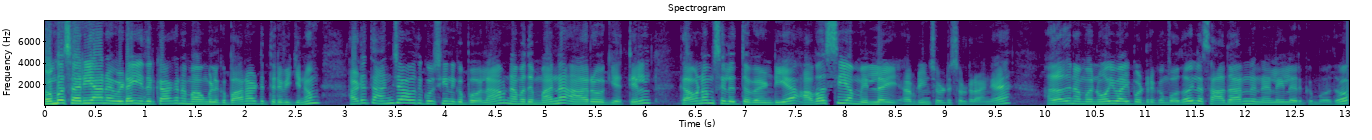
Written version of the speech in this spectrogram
ரொம்ப சரியான விடை. இதற்காக நம்ம அவங்களுக்கு பாராட்டு தெரிவிக்கணும். அடுத்த அஞ்சாவது கொஸ்டினுக்கு போகலாம் நமது மன ஆரோக்கியத்தில் கவனம் செலுத்த வேண்டிய அவசியம் இல்லை அப்படின்னு சொல்லிட்டு சொல்கிறாங்க அதாவது நம்ம நோய்வாய்ப்பட்டிருக்கும் போதோ இல்லை சாதாரண நிலையில் இருக்கும்போதோ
